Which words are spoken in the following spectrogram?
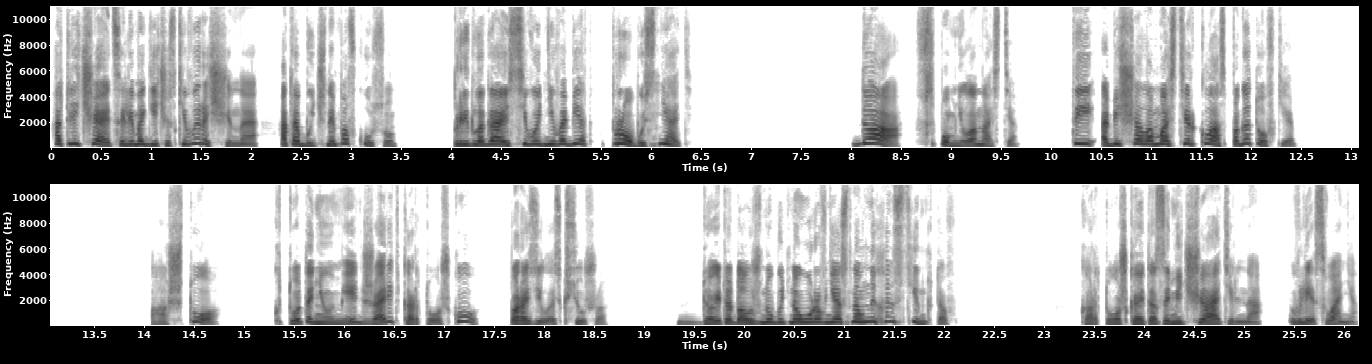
отличается ли магически выращенная от обычной по вкусу. Предлагаю сегодня в обед пробу снять». «Да», — вспомнила Настя, — «ты обещала мастер-класс по готовке». «А что, кто-то не умеет жарить картошку?» — поразилась Ксюша. «Да это должно быть на уровне основных инстинктов». «Картошка — это замечательно!» — влез Ваня.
